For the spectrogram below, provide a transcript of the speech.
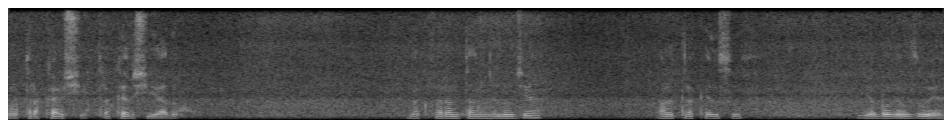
O, trakersi, trakersi jadą. Na kwarantannę ludzie, ale trakersów nie obowiązuje.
